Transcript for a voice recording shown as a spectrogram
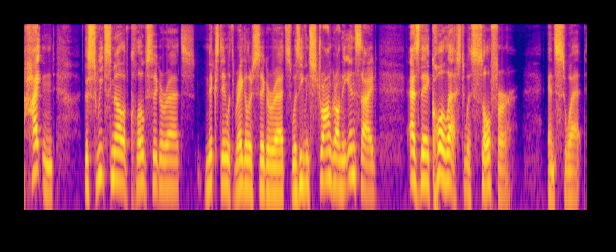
heightened, the sweet smell of clove cigarettes mixed in with regular cigarettes was even stronger on the inside as they coalesced with sulfur and sweat.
